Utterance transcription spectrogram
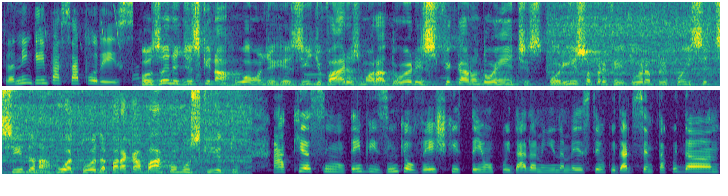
para ninguém passar por isso. Rosane diz que na rua onde reside vários moradores ficaram doentes. Por isso a prefeitura aplicou inseticida na rua toda para acabar com o mosquito. Aqui assim, tem vizinho que eu vejo que tem um cuidado, a menina mesmo tem um cuidado, sempre está cuidando.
